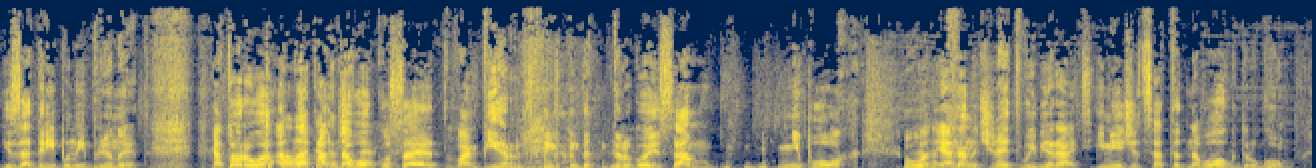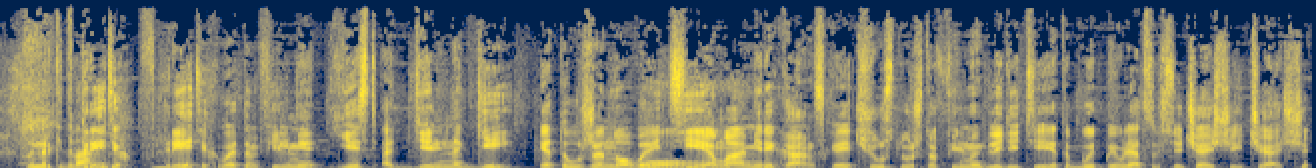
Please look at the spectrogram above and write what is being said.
и задрипанный брюнет, которого тоже, одного да. кусает вампир, другой сам неплох. Вот, и она начинает выбирать и мечется от одного к другому. «Сумерки 2». В-третьих, в-третьих, в этом фильме есть отдельно гей. Это уже новая О. тема американская. Чувствую, что в фильмах для детей это будет появляться все чаще и чаще.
